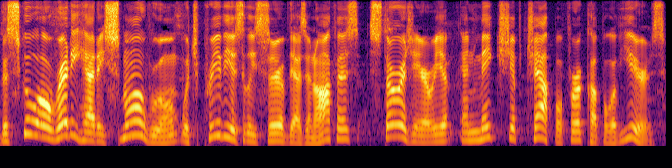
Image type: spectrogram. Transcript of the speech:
The school already had a small room which previously served as an office, storage area, and makeshift chapel for a couple of years.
